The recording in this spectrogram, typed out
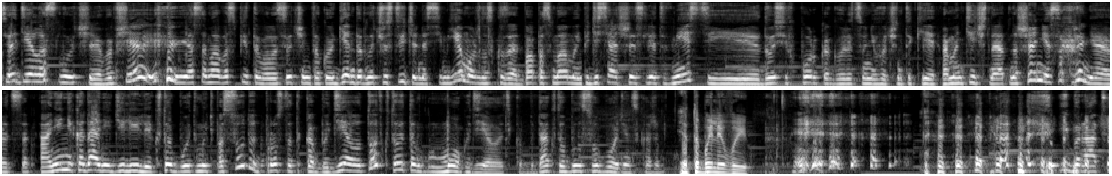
Все дело случая. Вообще, я сама воспитывалась в очень такой гендерно-чувствительной семье, можно сказать. Папа с мамой 56 лет вместе, и до сих пор, как говорится, у них очень такие романтичные отношения сохраняются. Они никогда не делили, кто будет мыть посуду, просто как бы делал тот, кто это мог делать, как бы, да, кто был свободен, скажем. Это были вы. И брат.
